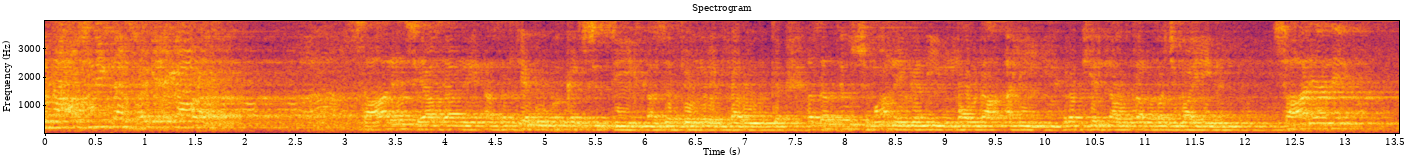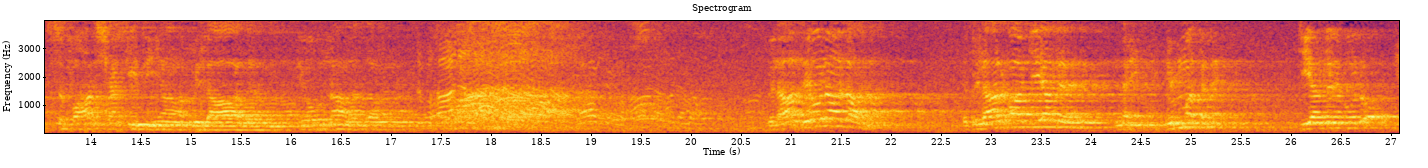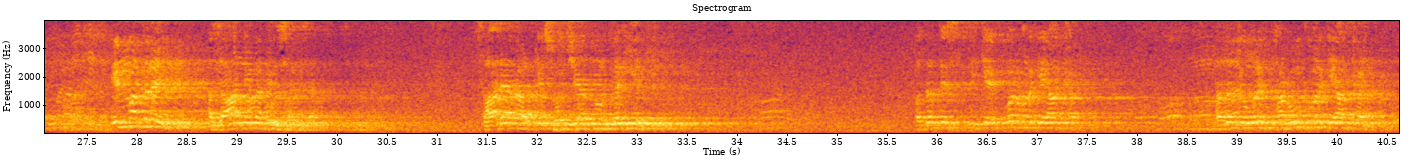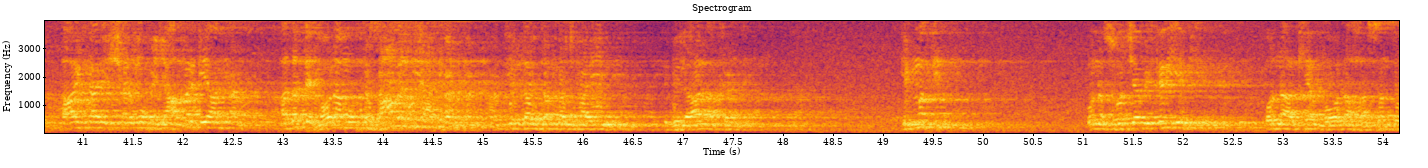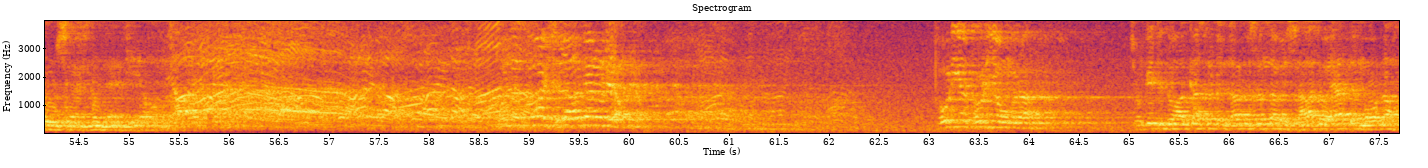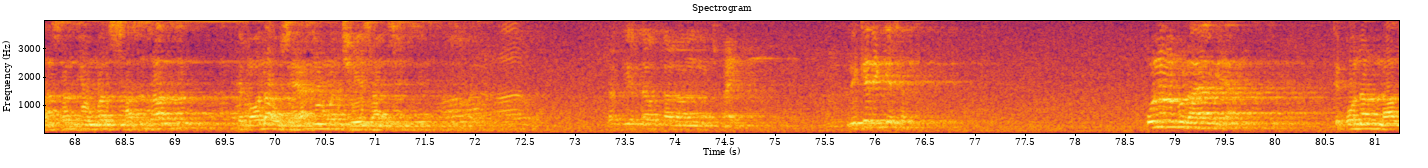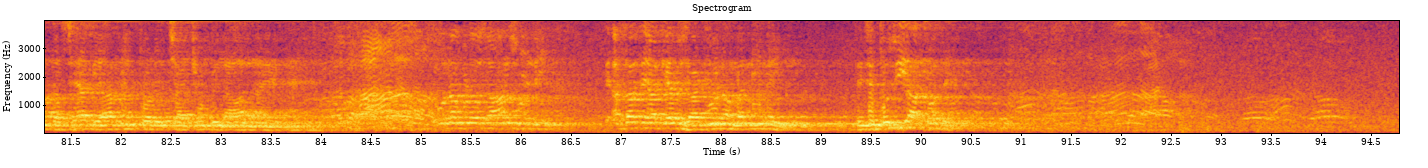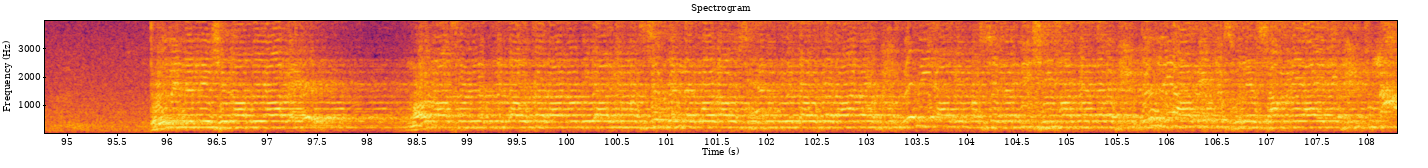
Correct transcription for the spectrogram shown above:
برداشت نہیں کر سکے گا۔ سارے صحابہ نے حضرت ابو بکر صدیق، حضرت عمر فاروق، حضرت عثمان غنی، مولا علی رضی اللہ تعالی مجمعین، سارے نے سفارشاں کی تھیاں، بلال دیو نا اذان بلال دیو نا اذان تو بلال پاک کیا دے۔ نہیں، ہمت نہیں کیا دے بولو؟ ہمت نہیں۔ اذان نہیں میں دے سکتا۔ سارے رل کے سوچیا کہ ہوں کریے۔ حضرت صدیق اکبر ورگے آخر حضرت عمر فاروق ورگے آکھن تاجدار شرم و حیا ورگے آکھن حضرت مولا مرتضی ورگے آکھن رضی اللہ تعالی اجمعین۔ تے بلال آکھن نے ہمت ہی۔ انہوں نے سوچا بھی کریے۔ کہ انہوں نے آکھیا، مولا حسن تو حسین میں لے کے آؤ۔ تھوڑیاں تھوڑیاں عمرہ چونکہ جدو آقا صلی اللہ علیہ وسلم کا وصال ہویا تے مولا حسن کی عمر سات سال سی تے مولا حسین کی عمر چھ سال سی۔ رضی اللہ تعالیٰ عنہ مجمعین۔ نکے نکے سب انہوں نے بلایا گیا۔ تے انہوں نے نال دسیا گیا بھی تھوڑے چاچو بلال آئے ہیں انہوں نے بڑا اذان سننی تے اسا تے آکھیا بھی ساڈی انہاں منی نہیں تے جے تسی آکھو تے دو منٹ میں شہزادے آ گئے مولا حسن رضی اللہ تعالیٰ عنہ بھی آگے مسجد کے اندر مولا حسین رضی اللہ تعالیٰ عنہ وہ بھی آگے مسجد نبی شیفہ کے اندر وہ بھی آگے جس نے سامنے آئے نے جناب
